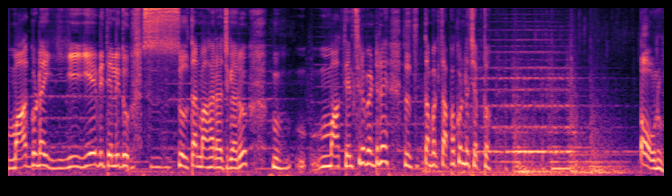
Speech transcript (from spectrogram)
మాకు కూడా ఏవి తెలీదు సుల్తాన్ మహారాజ్ గారు. మాకు తెలిసిన వెంటనే తమకు తప్పకుండా చెప్తాం. అవును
